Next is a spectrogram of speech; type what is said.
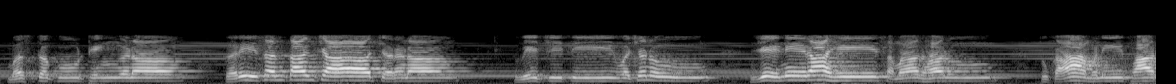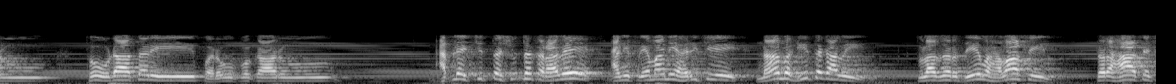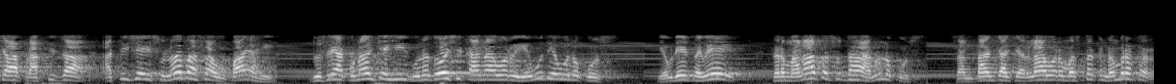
मस्तकू ठेंगणा करी संतांच्या चरणा। वेचिती वचनो जेने राहे समाधानू। तुका म्हणी फारू थोडा तरी परोपकारू। आपले चित्त शुद्ध करावे आणि प्रेमाने हरीचे नाम गीत गावे। तुला जर देव हवा असेल तर हा त्याच्या प्राप्तीचा अतिशय सुलभ असा उपाय आहे। दुसऱ्या कुणाचेही गुणदोष कानावर येऊ देऊ नकोस. एवढेच नव्हे तर मनात सुद्धा आणू नकोस. संतांच्या चरणावर मस्तक नम्र कर.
